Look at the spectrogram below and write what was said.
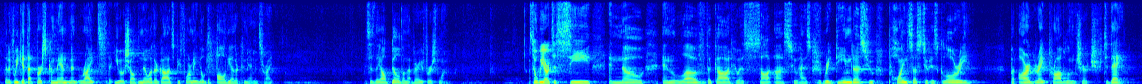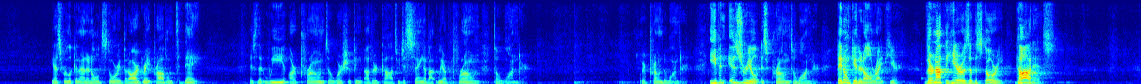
that if we get that first commandment right, that you shall have no other gods before me, you'll get all the other commandments right. He says they all build on that very first one. So we are to see and know and love the God who has sought us, who has redeemed us, who points us to his glory. But our great problem, church, today, yes, we're looking at an old story, but our great problem today is that we are prone to worshiping other gods. We just sang about it. We are prone to wander. We're prone to wander. Even Israel is prone to wander. They don't get it all right here. They're not the heroes of the story, God is.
